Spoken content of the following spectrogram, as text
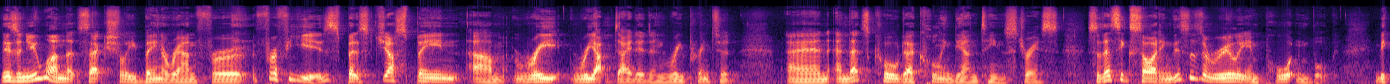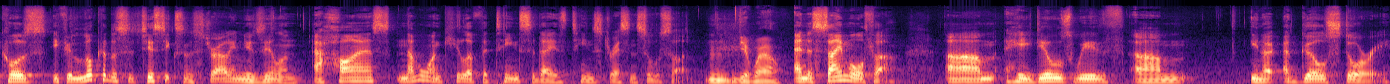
There's a new one that's actually been around for for a few years, but it's just been um, re re updated and reprinted, and and that's called uh, "Cooling Down Teen Stress." So that's exciting. This is a really important book because if you look at the statistics in Australia and New Zealand, our highest number one killer for teens today is teen stress and suicide. Yeah, wow. And the same author, um, he deals with, um, you know, a girl's story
